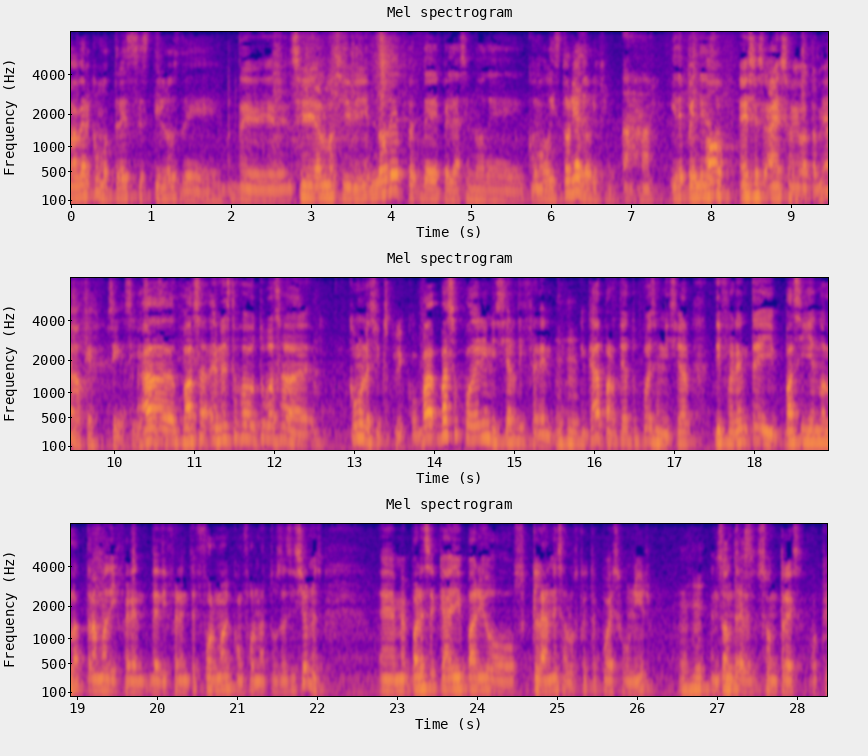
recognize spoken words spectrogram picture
Va a haber como tres estilos de... de sí, algo así vi. No de, de pelea, sino de... Como historia de origen. Ajá. Y depende de Oh, eso... ese a eso iba también. Ah, ok. Sigue, sigue. Ah, vas a- en este juego tú vas a... ¿Cómo les explico? Va- vas a poder iniciar diferente. En cada partida tú puedes iniciar diferente y vas siguiendo la trama de diferente forma conforme a tus decisiones. Eh, me parece que hay varios clanes a los que te puedes unir. Entonces, Son tres. Son tres, ok.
